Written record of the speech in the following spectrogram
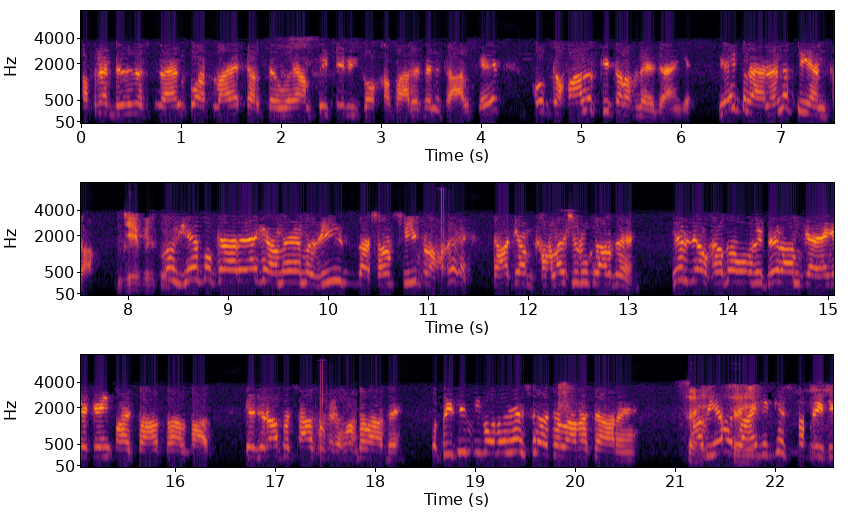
اپنے بزنس پلان کو اپلائی کرتے ہوئے ہم پی ٹی وی کو خسارے سے نکال کے خود کفالت کی طرف لے جائیں گے۔ یہی پلان ہے نا پی ایم کا۔ جی بالکل۔ تو یہ تو کہہ رہے ہیں کہ ہمیں مزید شرط فی بڑھا دیں تاکہ ہم کھانا شروع کر دیں۔ پھر جب ختم ہوگی پھر ہم کہیں گے کہیں پانچ سات سال بعد کہ جناب پچاس روپئے بڑھا دیں۔ تو پی ٹی وی کو تو اس طرح چلانا چاہ رہے ہیں۔ اب یہ بتائیں کہ کس پی ٹی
